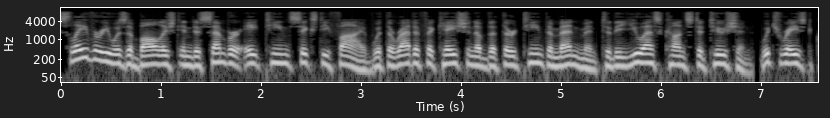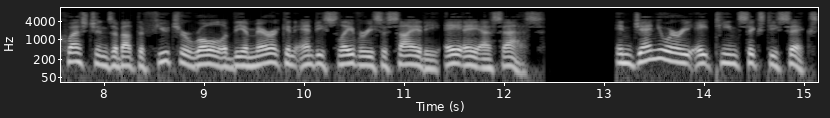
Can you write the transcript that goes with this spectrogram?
Slavery was abolished in December 1865 with the ratification of the Thirteenth Amendment to the U.S. Constitution, which raised questions about the future role of the American Anti-Slavery Society In January 1866,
